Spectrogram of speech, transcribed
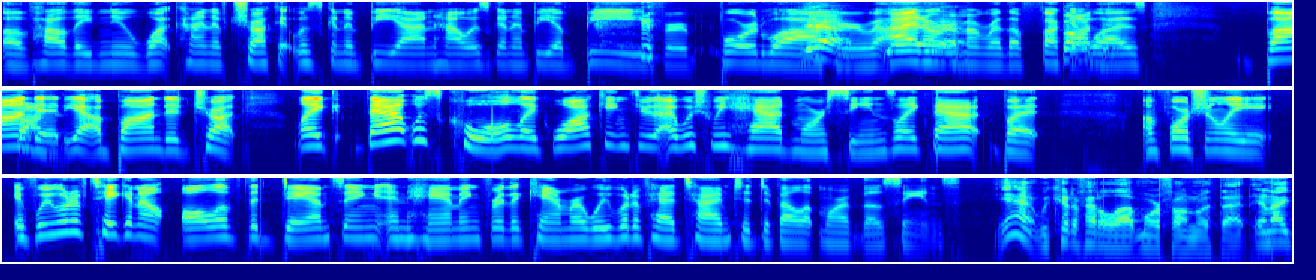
of how they knew what kind of truck it was going to be on, how it was going to be a B for boardwalk, Yeah, or yeah, I don't yeah. remember the fuck Bonded. it was. Bonded, Bonded. yeah, a bonded truck. Like that was cool. Like walking through. I wish we had more scenes like that, but unfortunately, if we would have taken out all of the dancing and hamming for the camera, we would have had time to develop more of those scenes. Yeah, we could have had a lot more fun with that. And I,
